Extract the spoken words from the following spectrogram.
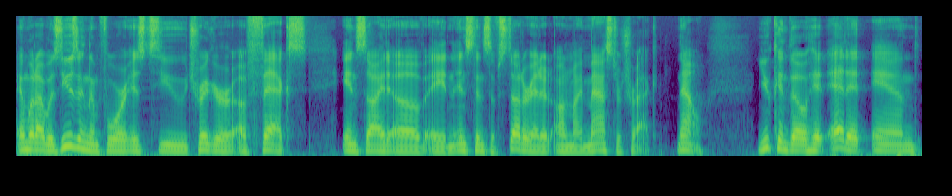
And what I was using them for is to trigger effects inside of a, an instance of Stutter Edit on my master track. Now, you can though hit edit and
